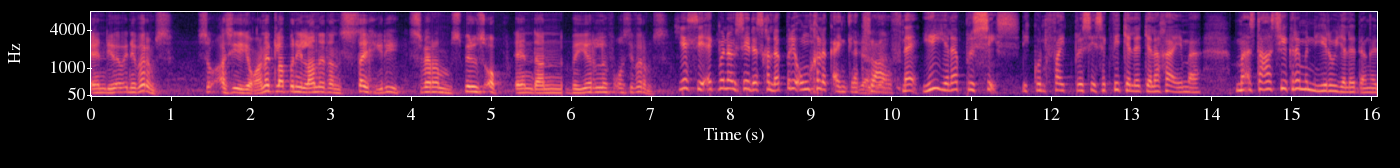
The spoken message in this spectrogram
en die en die wurms. So as jy Johanne klap in die lande dan styg hierdie swerm speels op en dan beheer hulle vir ons die wurms. Jessie, ek moet nou sê dis geluk by die ongeluk eintlik ja, so ja. half, ja. né? Nee, hierdie hele proses, die konfyt proses, ek weet julle het julle geheime, maar is daar 'n sekere manier hoe julle dinge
